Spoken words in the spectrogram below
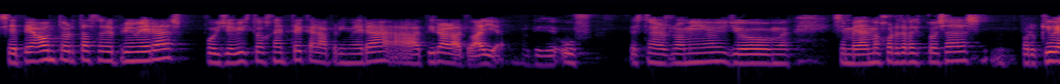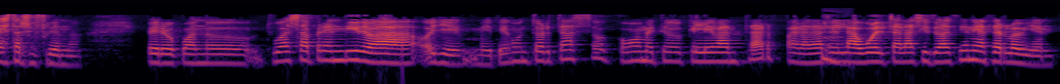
se pega un tortazo de primeras, pues yo he visto gente que a la primera ha tirado la toalla, porque dice, uff, esto no es lo mío, yo se me dan mejor otras cosas, ¿por qué voy a estar sufriendo? Pero cuando tú has aprendido a, oye, me pego un tortazo, ¿cómo me tengo que levantar para darle mm. la vuelta a la situación y hacerlo bien?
